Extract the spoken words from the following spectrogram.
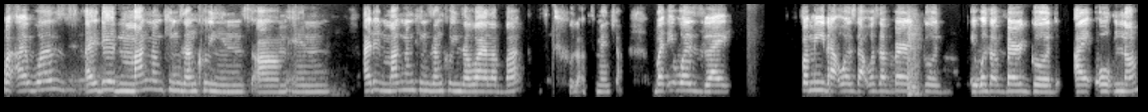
Well, I was I did Magnum Kings and Queens um in I did Magnum Kings and Queens a while back. Too long to mention, but it was like for me that was that was a very good it was a very good eye opener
